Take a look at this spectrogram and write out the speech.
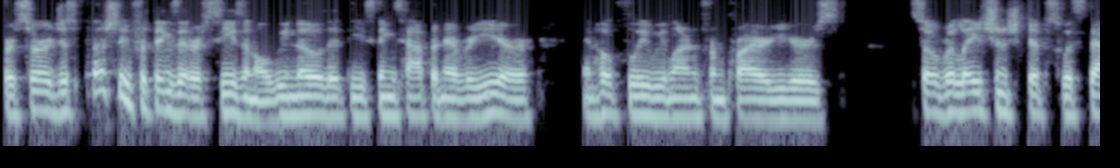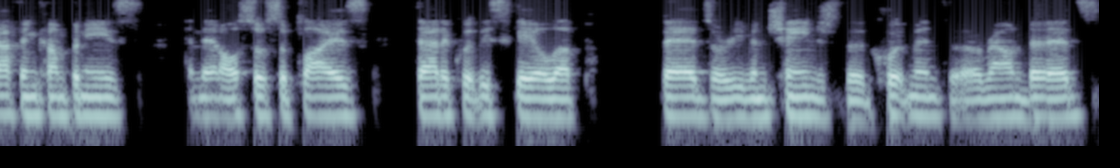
for surge, especially for things that are seasonal. We know that these things happen every year, and hopefully we learn from prior years so relationships with staffing companies and then also supplies to adequately scale up beds or even change the equipment around beds.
